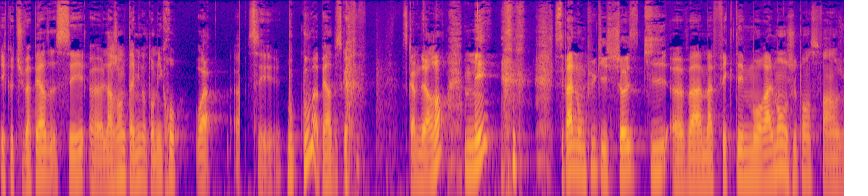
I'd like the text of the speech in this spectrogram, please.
et que tu vas perdre c'est euh, l'argent que t'as mis dans ton micro voilà c'est beaucoup à perdre parce que c'est quand même de l'argent, mais c'est pas non plus quelque chose qui euh, va m'affecter moralement, je pense. Enfin, je,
